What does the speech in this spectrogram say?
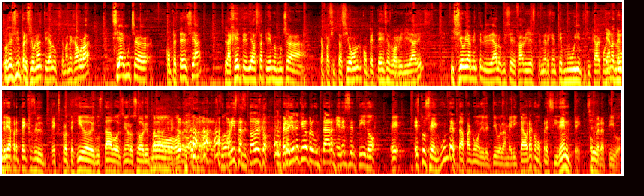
Entonces es impresionante ya lo que se maneja ahora. Sí hay mucha competencia, la gente ya está pidiendo mucha capacitación, competencias o habilidades. Y sí, obviamente, lo ideal, lo que dice Fabi, es tener gente muy identificada con Ya el no club. tendría pretextos el exprotegido de Gustavo, el señor Osorio, para No. dejar de a los futbolistas y todo esto. Pero yo te quiero preguntar en ese sentido, eh, es tu segunda etapa como directivo de la América, ahora como presidente Sí. operativo.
